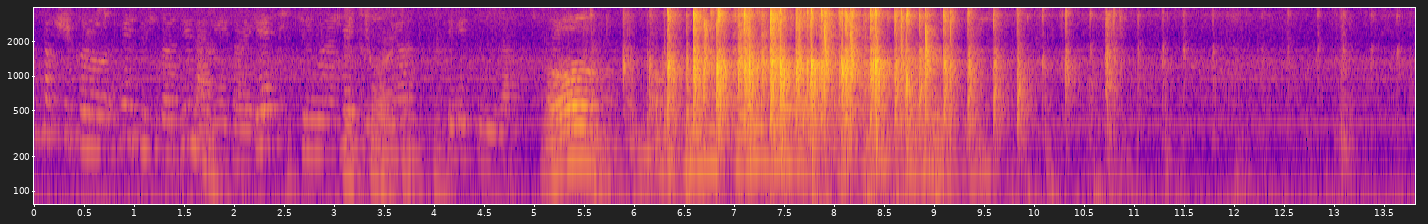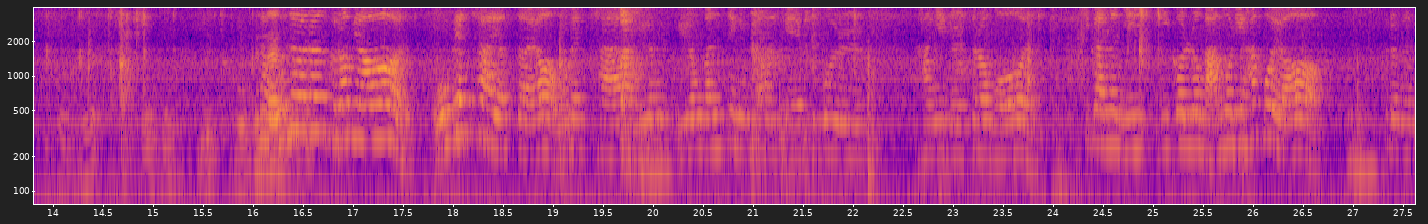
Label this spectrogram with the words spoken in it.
수석 체크를 해주시던지 나중에 저에게 질문을 네, 해주시면 돼. 네. 되겠습니다. 어, 시간은 이, 이걸로 마무리하고요. 그러면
